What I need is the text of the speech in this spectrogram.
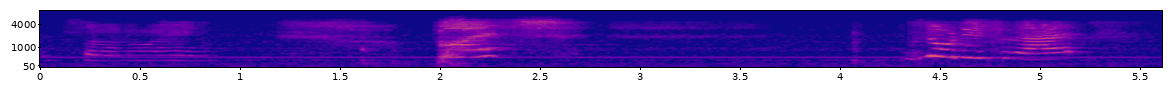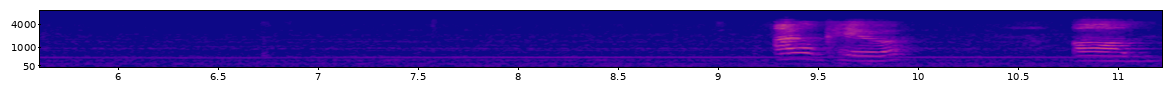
it's so annoying. But no need for that. I don't care. Um,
